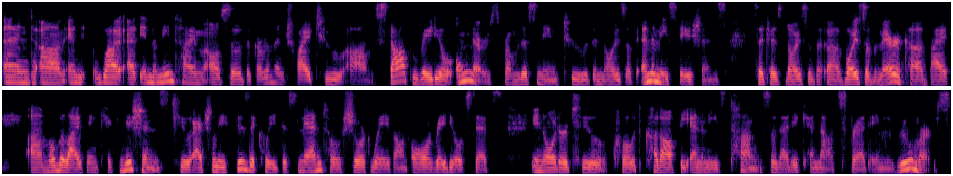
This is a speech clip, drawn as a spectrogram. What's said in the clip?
And um, and while in the meantime, also the government tried to um, stop radio owners from listening to the noise of enemy stations, such as noise of the uh, Voice of America, by uh, mobilizing technicians to actually physically dismantle shortwave on all radio sets in order to quote cut off the enemy's tongue so that it cannot spread any rumors.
